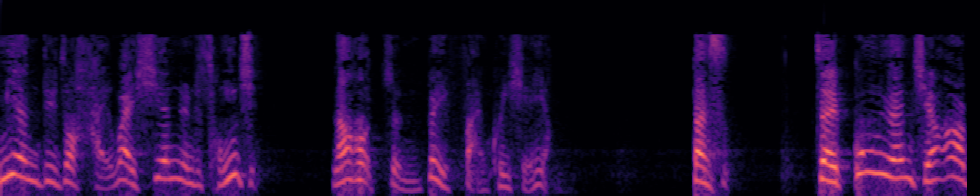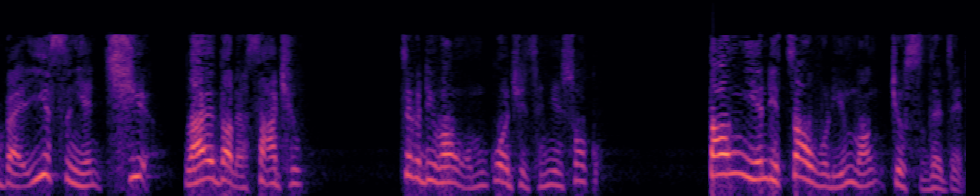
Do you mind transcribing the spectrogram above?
面对着海外先人的憧憬，然后准备返回咸阳。但是，在公元前二百一十年七月，来到了沙丘，这个地方我们过去曾经说过，当年的赵武灵王就死在这里，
